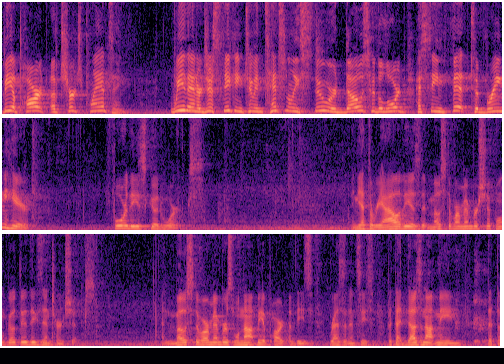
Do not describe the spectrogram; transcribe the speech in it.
be a part of church planting. We then are just seeking to intentionally steward those who the Lord has seen fit to bring here for these good works. And yet, the reality is that most of our membership won't go through these internships. And most of our members will not be a part of these residencies, but that does not mean that the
